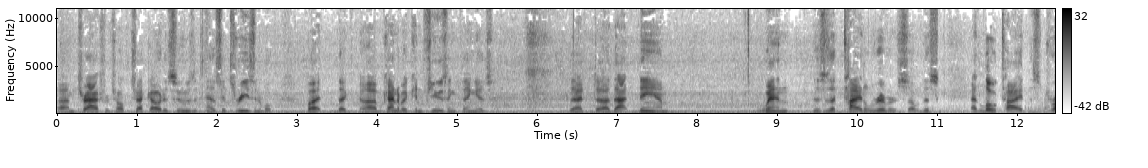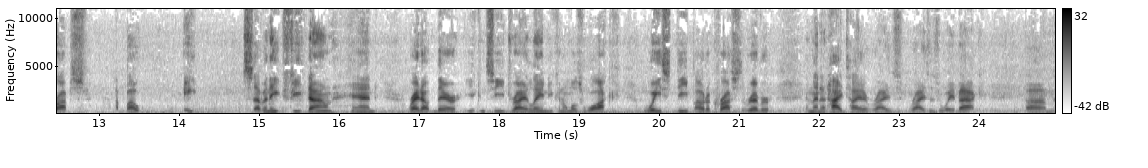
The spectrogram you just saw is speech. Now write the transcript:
um, trash which I'll check out as soon as, as it's reasonable. But the uh, kind of a confusing thing is that uh, that dam when this is a tidal river so this at low tide this drops about eight seven eight feet down and right out there you can see dry land. You can almost walk waist deep out across the river and then at high tide it rise, rises way back. Um,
